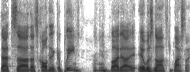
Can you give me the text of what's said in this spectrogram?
that's uh, that's called incomplete. But uh, it was not last night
